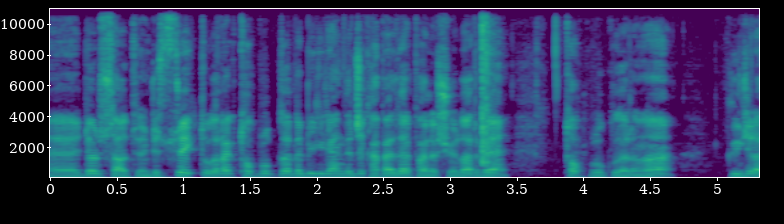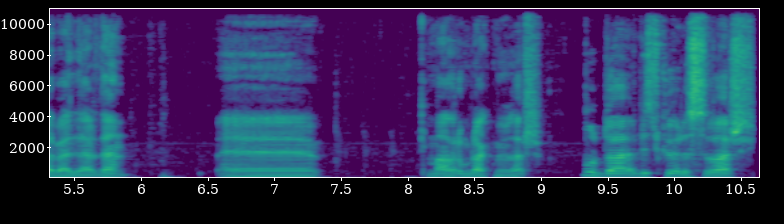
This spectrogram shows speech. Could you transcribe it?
E, 4 saat önce sürekli olarak topluluklarına bilgilendirecek haberler paylaşıyorlar ve topluluklarına güncel haberlerden e, mahrum bırakmıyorlar. Burada risk uyarısı var.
